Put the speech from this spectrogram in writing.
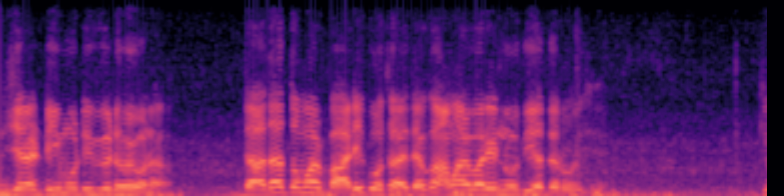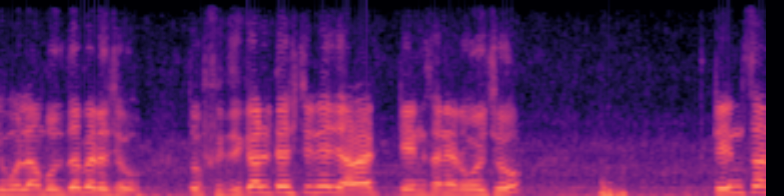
নিজেরা ডিমোটিভেট হয়েও না। দাদা, তোমার বাড়ি কোথায়? দেখো, আমার বাড়ি নদিয়াতে রয়েছে। কি বললাম, বুঝতে পেরেছ? তো ফিজিক্যাল টেস্ট নিয়ে যারা টেনশনে রয়েছো টেনশন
